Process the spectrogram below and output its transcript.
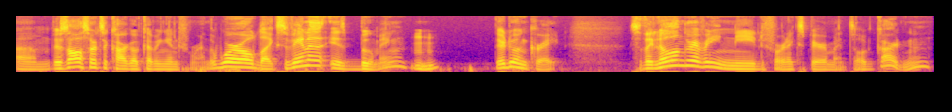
Um, there's all sorts of cargo coming in from around the world. Like Savannah is booming. Mhm. They're doing great. So they no longer have any need for an experimental garden.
